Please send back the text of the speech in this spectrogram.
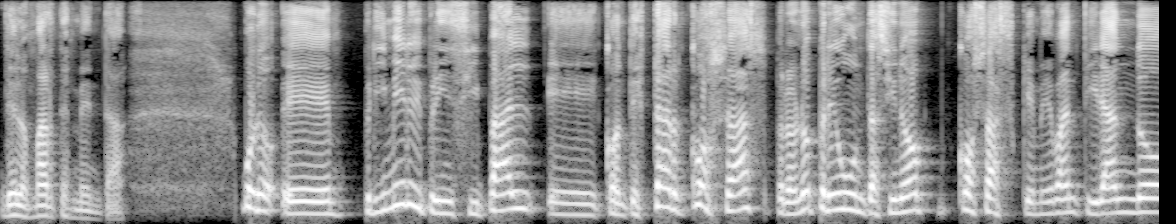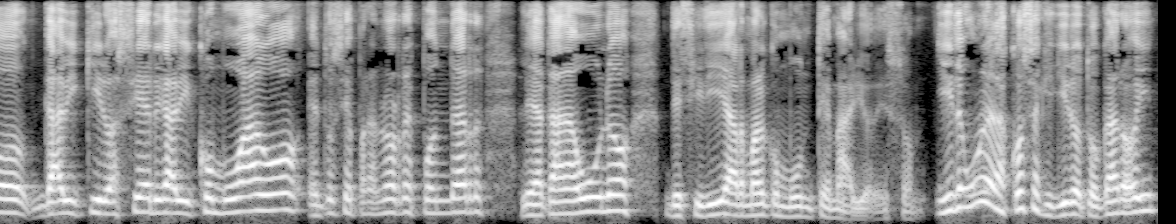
de los martes menta? Bueno, eh, primero y principal, eh, contestar cosas, pero no preguntas, sino cosas que me van tirando, Gaby, quiero hacer, Gaby, ¿cómo hago? Entonces, para no responderle a cada uno, decidí armar como un temario de eso. Y una de las cosas que quiero tocar hoy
